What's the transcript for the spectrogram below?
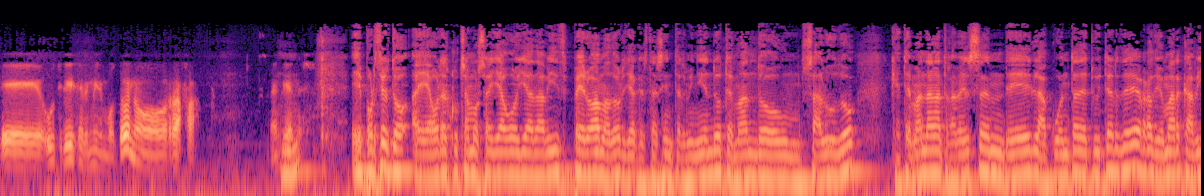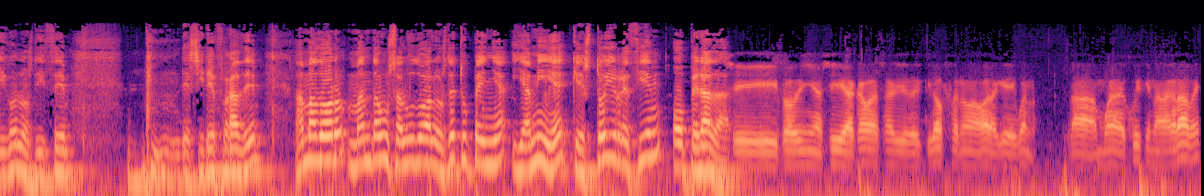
eh, utilice el mismo tono Rafa ¿me entiendes? Eh, por cierto, eh, ahora escuchamos a Iago y a David, pero Amador, ya que estás interviniendo, te mando un saludo que te mandan a través de la cuenta de Twitter de Radio Marca Vigo. Nos dice de Sire Frade, Amador manda un saludo a los de tu peña y a mí, eh, que estoy recién operada. Sí, Paulinho, sí, acaba de salir del quirófano ahora que, bueno, la muera de juicio nada grave,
